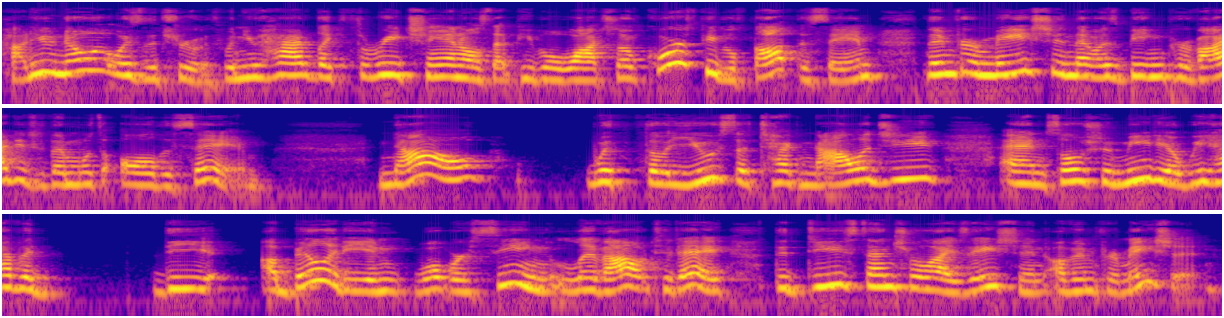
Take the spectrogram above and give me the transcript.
How do you know it was the truth when you had like three channels that people watched? So, of course, people thought the same. The information that was being provided to them was all the same. Now, with the use of technology and social media, we have a the ability and what we're seeing live out today, the decentralization of information.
